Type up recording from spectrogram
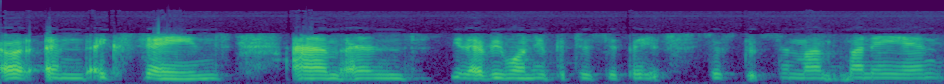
uh, and exchange, um, and you know everyone who participates just puts some money in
